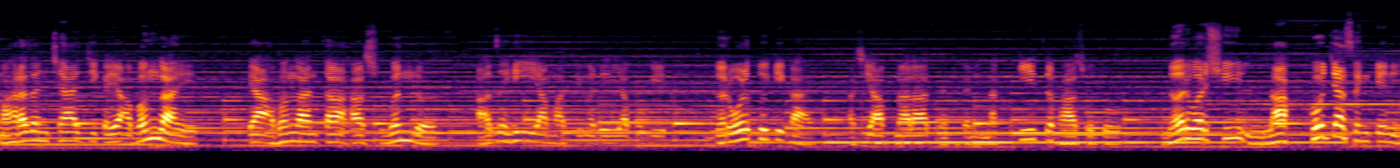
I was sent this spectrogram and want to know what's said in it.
महाराजांच्या जी काही अभंग आहेत त्या अभंगांचा हा सुगंध आजही या मातीमध्ये या भूमीत दरवळतो की काय? अशी आपणाला त्या ठिकाणी नक्कीच भास होतो. दरवर्षी लाखोच्या संख्येने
